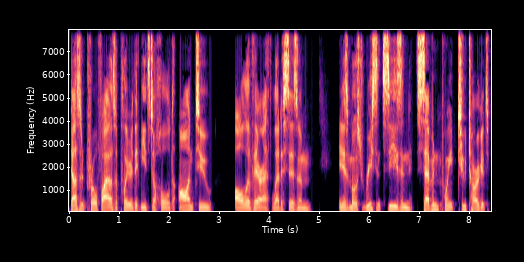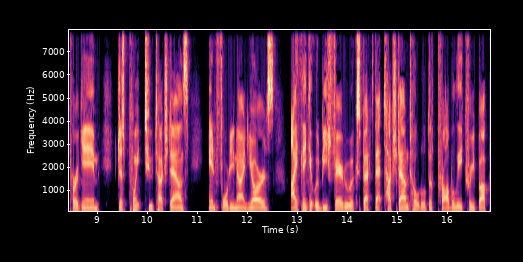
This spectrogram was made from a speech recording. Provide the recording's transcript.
Doesn't profile as a player that needs to hold on to all of their athleticism. In his most recent season, 7.2 targets per game, just 0.2 touchdowns, and 49 yards. I think it would be fair to expect that touchdown total to probably creep up.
